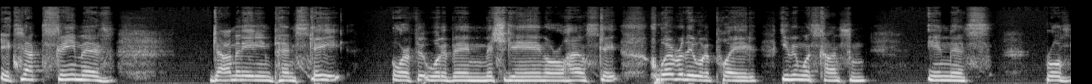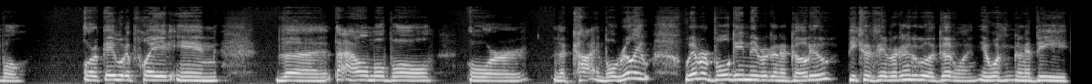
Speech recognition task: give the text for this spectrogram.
it's not the same as dominating Penn State or if it would have been Michigan or Ohio State, whoever they would have played, even Wisconsin in this Rose Bowl or if they would have played in the the Alamo Bowl or the Cotton Bowl, really whatever bowl game they were going to go to, because they were going to go to a good one. It wasn't going to be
